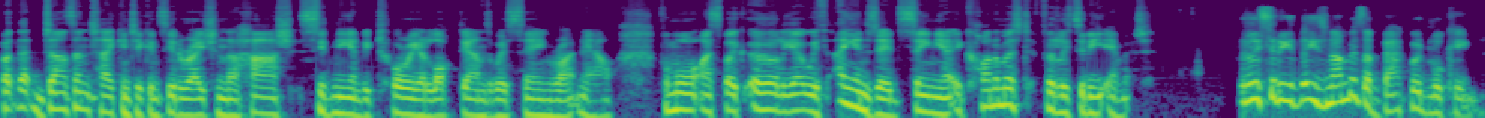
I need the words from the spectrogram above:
But that doesn't take into consideration the harsh Sydney and Victoria lockdowns we're seeing right now. For more, I spoke earlier with ANZ senior economist Felicity Emmett. Felicity, these numbers are backward looking.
